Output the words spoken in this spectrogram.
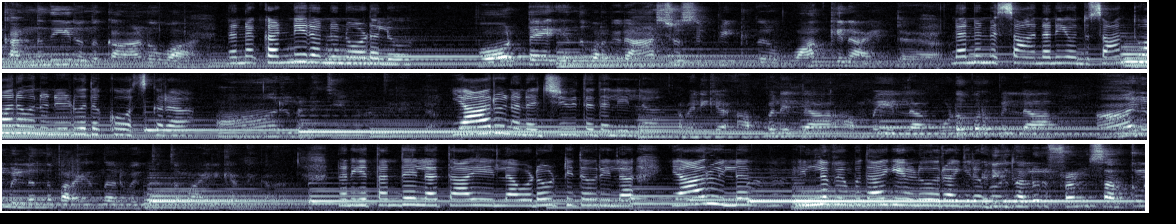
ಕಣ್ಣುನೀರನ್ನು ಕಾಣುವ ನನ್ನ ಕಣ್ಣೀರನ್ನು ನೋಡಲು പോട്ടെ എന്ന് പറഞ്ഞൊരു ആശ്വസിപ്പിക്കുന്ന ഒരു വാക്കിനായിട്ട് ನನ್ನನ್ನು ಸಾ ನನಗೆ ಒಂದು ಸಾಂತ್ವನವನ್ನು ನೀಡುವುದಕ್ಕೋಸ್ಕರ ആരും എൻ്റെ ജീവിതത്തിലില്ല ಯಾರೂ ನನ್ನ ಜೀವಿತದಲ್ಲಿಲ್ಲ അപ്പം എനിക്ക് അപ്പനില്ല അമ്മയില്ല കൂടപ്പുറപ്പില്ല ആരുമില്ലെന്ന് പറയുന്ന ഒരു വ്യക്തിത്വമായിരിക്കാം നിങ്ങൾ ನನಗೆ ತಂದೆ ಇಲ್ಲ ತಾಯಿ ಇಲ್ಲ ಒಡ ಹುಟ್ಟಿದವರಿಲ್ಲ ಯಾರೂ ಇಲ್ಲ ಇಲ್ಲವೆಂಬುದಾಗಿ ಹೇಳುವವರಾಗಿರಬಹುದು എനിക്ക് നല്ലൊരു ഫ്രണ്ട് സർക്കിൾ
